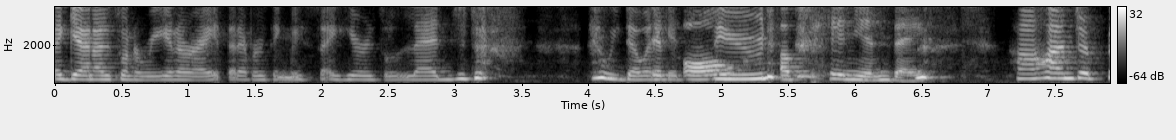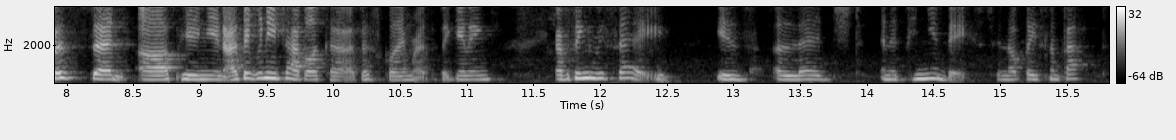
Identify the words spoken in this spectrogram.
Again, I just want to reiterate that everything we say here is alleged. we don't want to It's get all sued. Opinion based. Hundred percent opinion. I think we need to have like a disclaimer at the beginning. Everything we say is alleged and opinion based and not based on fact.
